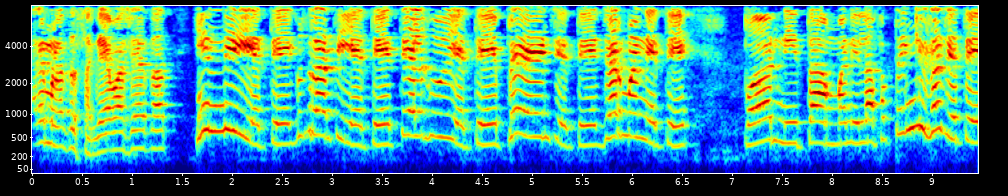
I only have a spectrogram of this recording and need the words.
अरे मला तर सगळ्या भाषा येतात. हिंदी येते गुजराती येते तेलगू येते फ्रेंच येते जर्मन येते. पण नीता मनीला फक्त इंग्लिशच येते.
